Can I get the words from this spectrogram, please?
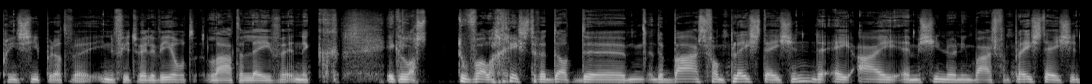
principe dat we in de virtuele wereld laten leven. En ik, ik las toevallig gisteren dat de, de baas van PlayStation, de AI en machine learning baas van PlayStation,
